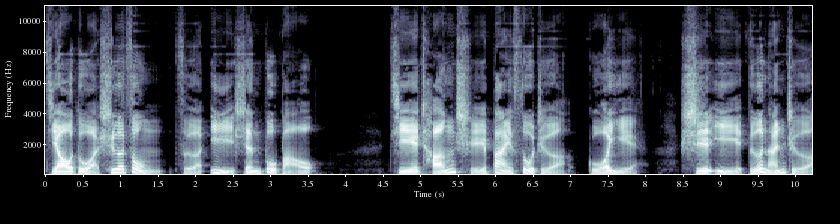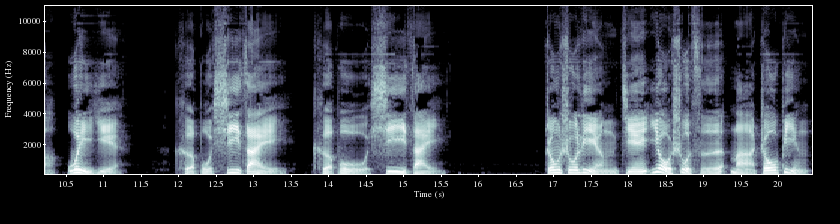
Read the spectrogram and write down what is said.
骄惰奢纵，则一身不保。且城池败粟者，国也；失义得难者，谓也，可不惜哉？可不惜哉？中书令兼右庶子马周病，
